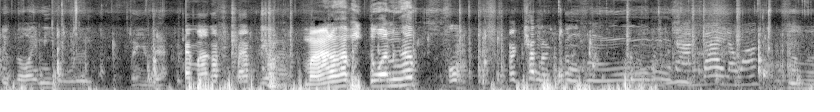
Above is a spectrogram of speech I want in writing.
เรียบร้อยไม่อยู่เลย ไม่อยู่แล้วไปมาก็แป๊บเดียวนะมาแล้วครับอีกตัวนึงครับแอคชั่นเลยอื้อหืองานได้แล้ววะ อื้อหื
